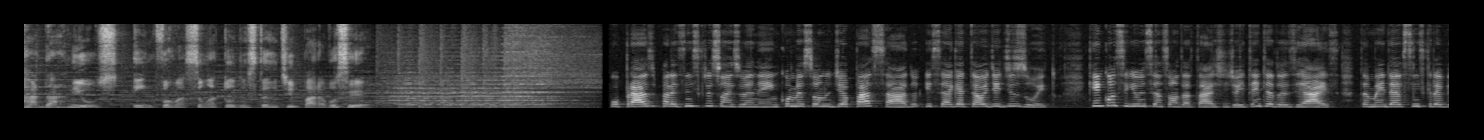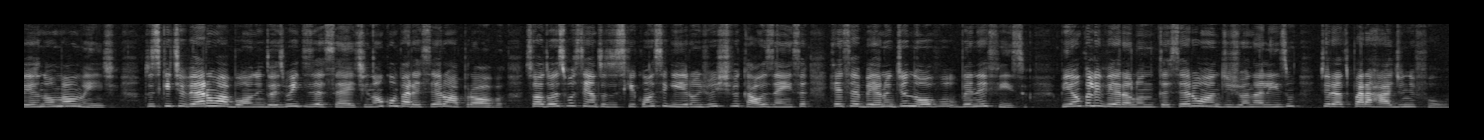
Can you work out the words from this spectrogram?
Radar News. Informação a todo instante para você. O prazo para as inscrições do Enem começou no dia passado e segue até o dia 18. Quem conseguiu isenção da taxa de R$ 82,00 também deve se inscrever normalmente. Dos que tiveram o abono em 2017 e não compareceram à prova, só 2% dos que conseguiram justificar a ausência receberam de novo o benefício. Bianca Oliveira, aluno do terceiro ano de jornalismo, direto para a Rádio Unifor.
